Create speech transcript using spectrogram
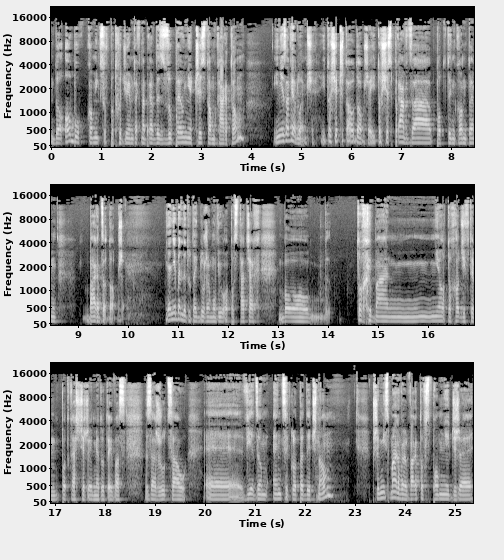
Do obu komiksów podchodziłem tak naprawdę z zupełnie czystą kartą i nie zawiodłem się. I to się czytało dobrze i to się sprawdza pod tym kątem bardzo dobrze. Ja nie będę tutaj dużo mówił o postaciach, bo to chyba nie o to chodzi w tym podcaście, żebym ja tutaj was zarzucał e, wiedzą encyklopedyczną. Przy Miss Marvel warto wspomnieć, że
